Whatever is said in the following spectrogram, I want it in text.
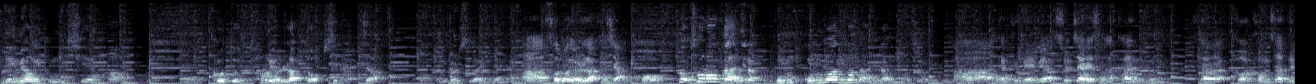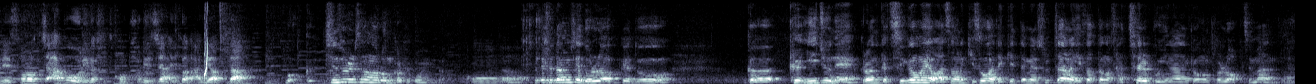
4명이 동시에 다 어, 그것도 서로 연락도 없이 각자 아, 이럴 수가 있느냐 아 서로 연락하지 않고 서, 서로가 아니라 공, 공모한 건 아니라는 거죠. 아 어. 그러니까 그 네명 술자리 참석한 음. 사, 그 검사들이 서로 짜고 우리가 휴대폰 버리자 이건 아니었다. 뭐 그, 진술상으로는 그렇게 보입니다 어. 근데 그 당시에 놀랍게도 그, 그 2주 내 그러니까 지금에 와서는 기소가 됐기 때문에 술자랑 있었던 것 자체를 부인하는 경우는 별로 없지만 네.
